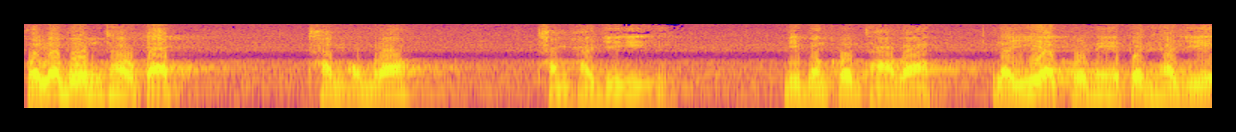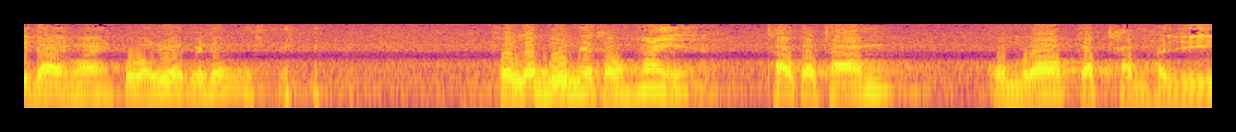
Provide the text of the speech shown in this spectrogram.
ผลบุญเท่ากับทำอมรอทำฮาจีมีบางคนถามว่าละเอียคนนี้เป็นฮาจีได้ไหมเขาบอกเรียกไปเลย ผลบุญเนี่ยเขาให้ เท่ากับทำอมรอกับทำฮาจี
